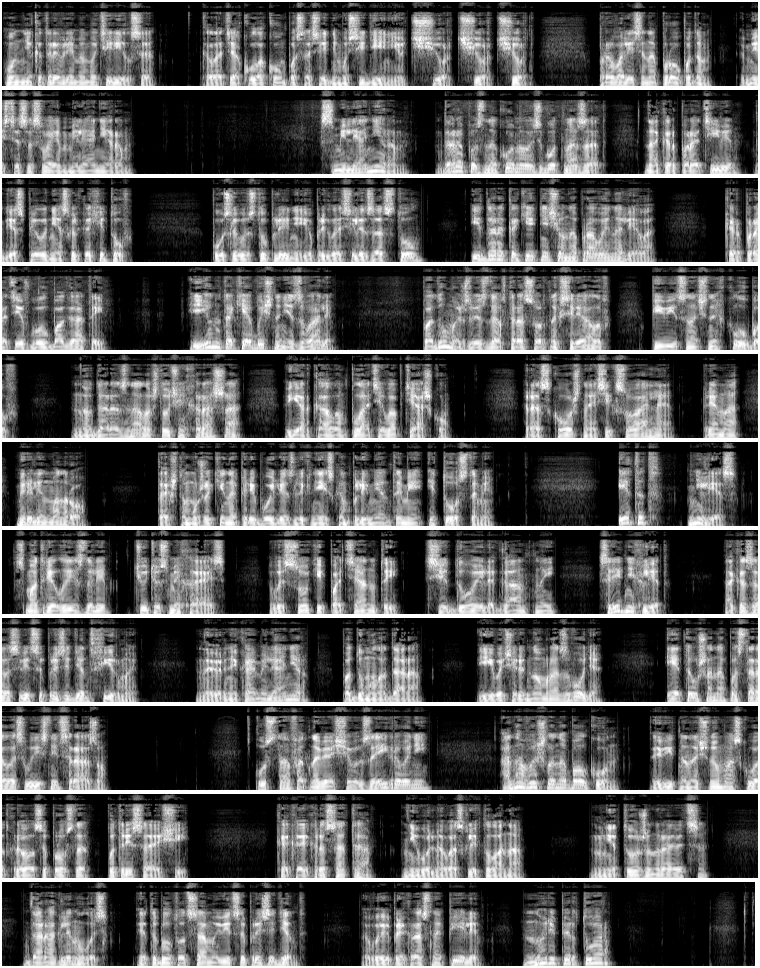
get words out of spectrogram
он некоторое время матерился, колотя кулаком по соседнему сиденью. «Черт, черт, черт!» Провались она пропадом вместе со своим миллионером. С миллионером Дара познакомилась год назад на корпоративе, где спела несколько хитов. После выступления ее пригласили за стол, и Дара кокетничала направо и налево. Корпоратив был богатый. Ее на такие обычно не звали. Подумаешь, звезда второсортных сериалов, певица ночных клубов. Но Дара знала, что очень хороша в ярко-алом платье в обтяжку. Роскошная, сексуальная, прямо Мерлин Монро. Так что мужики наперебой лезли к ней с комплиментами и тостами. Этот не лез, смотрел издали, чуть усмехаясь. Высокий, подтянутый, седой, элегантный, средних лет. Оказалось, вице-президент фирмы. Наверняка миллионер, подумала Дара. И в очередном разводе. Это уж она постаралась выяснить сразу. Устав от навязчивых заигрываний, она вышла на балкон. Вид на ночную Москву открывался просто потрясающий. «Какая красота!» — невольно воскликнула она. «Мне тоже нравится». Дара оглянулась. Это был тот самый вице-президент. «Вы прекрасно пели, но репертуар...»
